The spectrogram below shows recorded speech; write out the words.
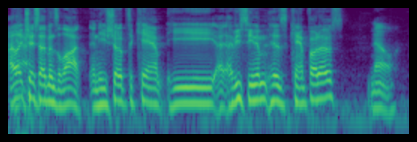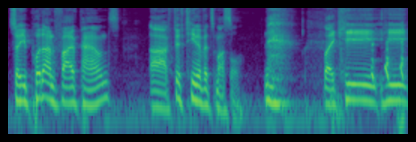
I like Chase Edmonds a lot, and he showed up to camp. He have you seen him his camp photos? No. So he put on five pounds, uh, fifteen of it's muscle. like he he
